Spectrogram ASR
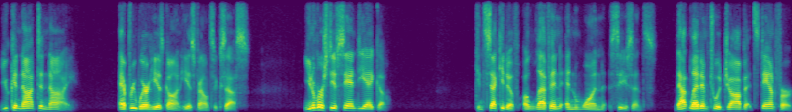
you cannot deny everywhere he has gone, he has found success. University of San Diego, consecutive 11 and 1 seasons. That led him to a job at Stanford.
